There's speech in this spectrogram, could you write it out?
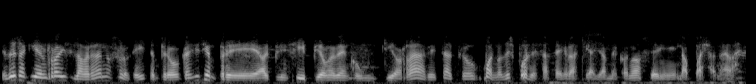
Entonces aquí en Royce, la verdad no sé lo que dicen, pero casi siempre al principio me ven como un tío raro y tal, pero bueno, después les hace gracia, ya me conocen y no pasa nada.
